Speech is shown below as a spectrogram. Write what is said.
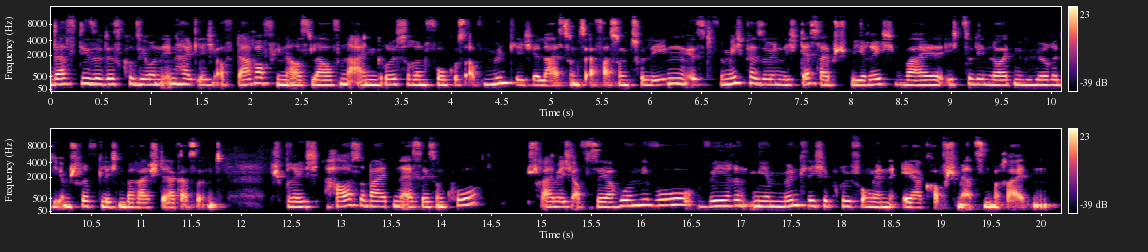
dass diese Diskussionen inhaltlich oft darauf hinauslaufen, einen größeren Fokus auf mündliche Leistungserfassung zu legen, ist für mich persönlich deshalb schwierig, weil ich zu den Leuten gehöre, die im schriftlichen Bereich stärker sind. Sprich, Hausarbeiten, Essays und Co. schreibe ich auf sehr hohem Niveau, während mir mündliche Prüfungen eher Kopfschmerzen bereiten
